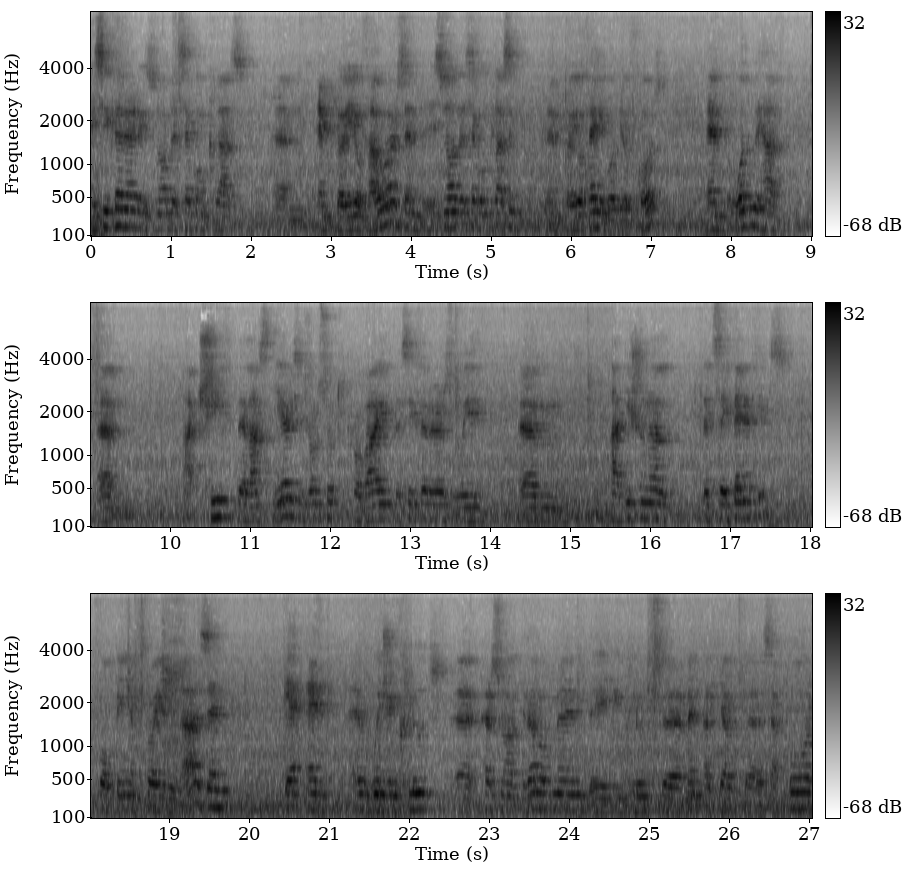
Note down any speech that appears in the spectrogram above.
The seafarer is not a second-class um, employee of ours, and it's not a second-class employee of anybody, of course. And what we have um, achieved the last years is also to provide the seafarers with um, additional, let's say, benefits for being employed with us, and, and uh, which includes uh, personal development, it includes uh, mental health uh, support,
